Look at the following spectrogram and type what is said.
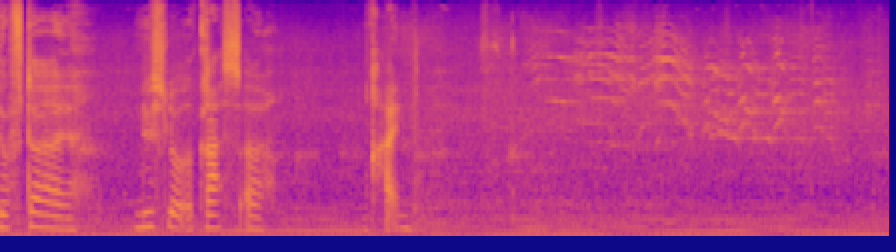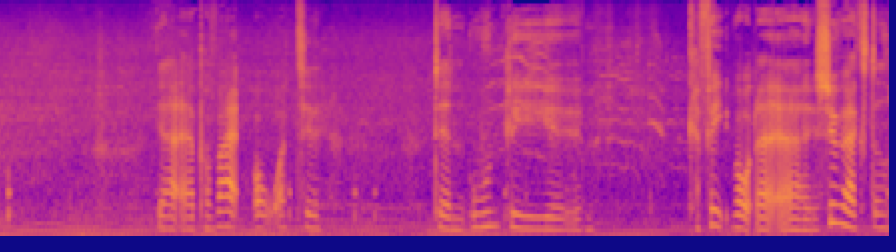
Dufter af nyslået græs og regn. Jeg er på vej over til den ugentlige øh, café, hvor der er syværksted.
